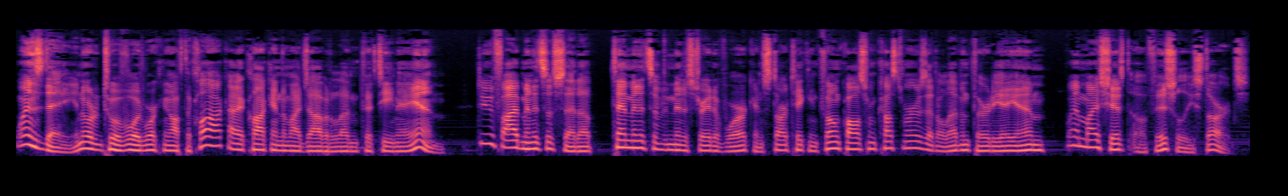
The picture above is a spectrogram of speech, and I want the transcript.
Wednesday, in order to avoid working off the clock, I clock into my job at 11:15 a.m. Do 5 minutes of setup, 10 minutes of administrative work and start taking phone calls from customers at 11:30 a.m. when my shift officially starts.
